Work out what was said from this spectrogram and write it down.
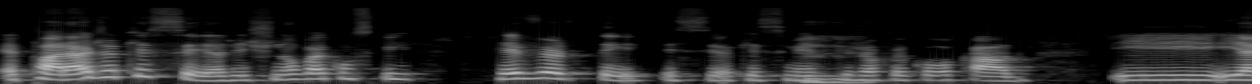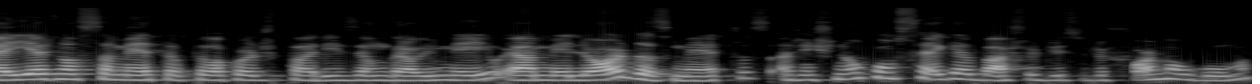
é parar de aquecer. A gente não vai conseguir reverter esse aquecimento uhum. que já foi colocado. E, e, aí a nossa meta pelo Acordo de Paris é um grau e meio, é a melhor das metas. A gente não consegue abaixo disso de forma alguma.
